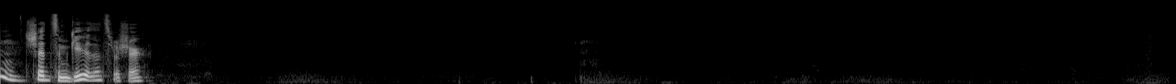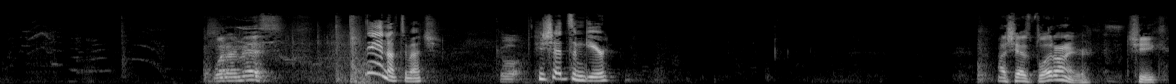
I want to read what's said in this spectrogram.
Hmm, shed some gear, that's for sure. What I miss? Eh, not too much. Cool. He shed some gear. Oh, she has blood on her cheek.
